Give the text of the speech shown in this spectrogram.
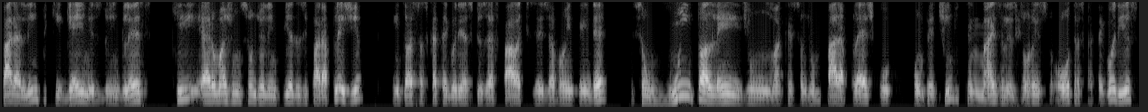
Paralympic Games, do inglês, que era uma junção de Olimpíadas e paraplegia, então, essas categorias que o Zé fala, que vocês já vão entender, são muito além de uma questão de um paraplégico competindo, tem mais lesões, outras categorias.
